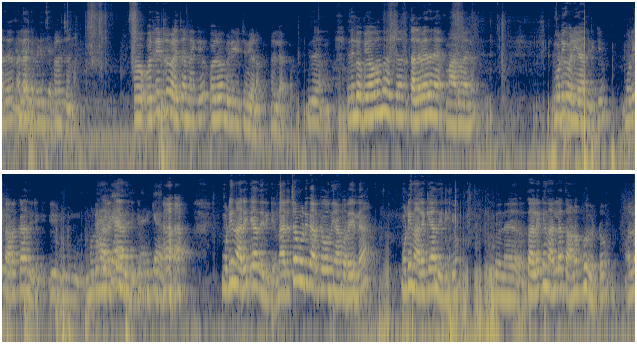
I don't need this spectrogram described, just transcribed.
അത് നല്ല വെളിച്ചെണ്ണ. ഒരു ലിറ്റർ വെളിച്ചെണ്ണയ്ക്ക് ഓരോ പിടി വെച്ച് വേണം അല്ല ഇത് ഇതിന്റെ ഉപയോഗം എന്ന് വെച്ചാൽ തലവേദന മാറുവാനും മുടി കൊഴിയാതിരിക്കും. മുടി കറക്കാതിരിക്കും. ഈ മുടി നരയ്ക്കാതിരിക്കും. മുടി നരയ്ക്കാതിരിക്കും. നരച്ച മുടി കറക്കുമെന്ന് ഞാൻ പറയില്ല. മുടി നരയ്ക്കാതിരിക്കും. പിന്നെ തലയ്ക്ക് നല്ല തണുപ്പ് കിട്ടും. നല്ല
